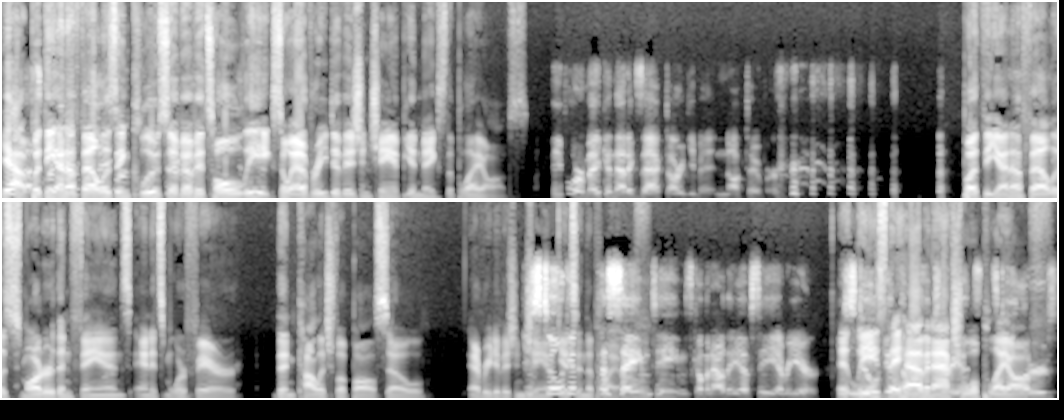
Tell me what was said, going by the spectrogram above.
Yeah, That's but the NFL is inclusive of its whole league, so every division champion makes the playoffs. people were making that exact argument in October. But the NFL is smarter than fans, and it's more fair than college football. So every division you champ still gets get in the playoffs. the, same teams coming out of the AFC every year. You At least they the have an actual playoff. Steelers,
